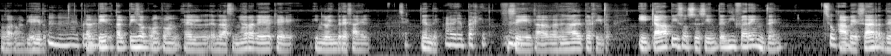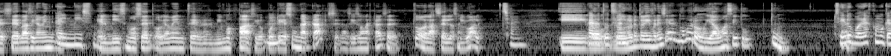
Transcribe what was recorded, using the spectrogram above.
o sea, con el viejito. el Está el, está piso con, con el, el de la señora que, que lo ingresa a él, Sí, ¿entiendes? el del pejito. Sí, la, la señora del pejito. Y cada piso se siente diferente a pesar de ser básicamente El mismo. el mismo set, obviamente, el mismo espacio, porque es una cárcel, así son las cárceles, todas las celdas son iguales. Sí. Y Pero lo, tú lo único que te diferencia es el número, y aún así tú, tú. Sí, tú podías como que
